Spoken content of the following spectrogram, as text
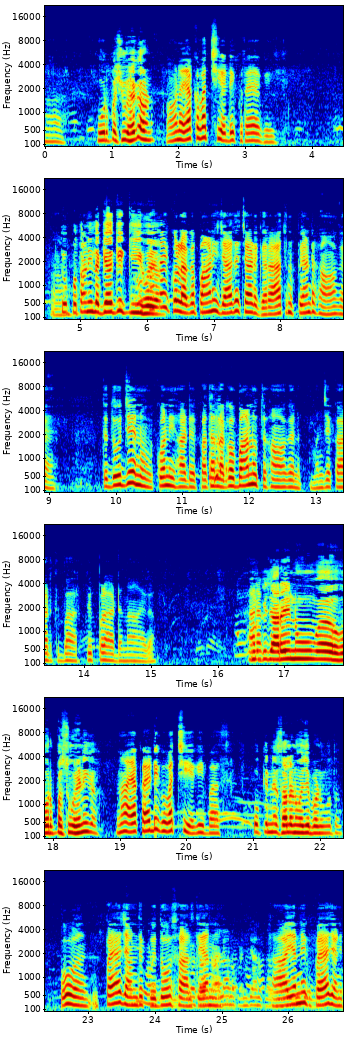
ਹਾਂ। ਹੋਰ ਪਸ਼ੂ ਹੈਗਾ ਹੁਣ? ਹੁਣ ਇੱਕ ਵੱਛੀ ਏਡੀ ਕੁ ਰਹਿ ਗਈ। ਤੇ ਉਹ ਪਤਾ ਨਹੀਂ ਲੱਗਿਆ ਕਿ ਕੀ ਹੋਇਆ? ਪਤਾ ਹੀ ਕੋ ਲੱਗਾ ਪਾਣੀ ਜ਼ਿਆਦਾ ਚੜ ਗਿਆ ਰਾਤ ਨੂੰ ਪਿੰਡ ਖਾਵਾਂਗੇ। ਤੇ ਦੂਜੇ ਨੂੰ ਕੋਨੀ ਸਾਡੇ ਪਤਾ ਲੱਗਾ ਬਾਨੂ ਤੇ ਖਾਵਾਂਗੇ ਮੰਜੇ ਕਾੜ ਤੇ ਬਾਹਰ ਪਿੱਪਲਾ ਸਾਡਾ ਨਾਂ ਹੈਗਾ। ਹੁਣ ਗੁਜ਼ਾਰੇ ਨੂੰ ਅਹ, ਹੋਰ ਪਸ਼ੂ ਹੈ ਨਹੀਂਗਾ ਨਾ ਇੱਕ ਐਡੀ ਕੋ ਵੱਛੀ ਹੈਗੀ ਬਸ ਉਹ ਕਿੰਨੇ ਸਾਲਾਂ ਨੂੰ ਅਜੇ ਬਣੂ ਉਹ ਤਾਂ ਉਹ ਪੈ ਜਾਂਦੇ ਕੋਈ 2 ਸਾਲ ਤੇ ਹਨ ਹਾਂ ਇਹਨੇ ਕੁ ਪੈ ਜਾਣੀ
